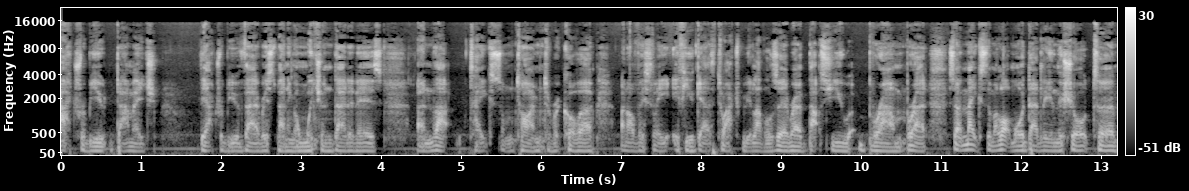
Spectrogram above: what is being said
attribute damage the attribute varies depending on which undead it is, and that takes some time to recover. And obviously, if you get to attribute level zero, that's you brown bread. So it makes them a lot more deadly in the short term,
